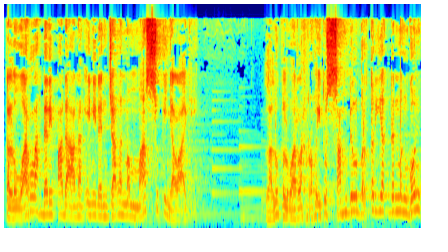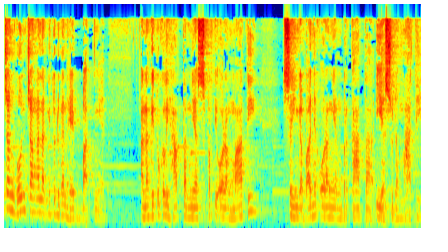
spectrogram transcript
keluarlah daripada anak ini dan jangan memasukinya lagi. Lalu keluarlah roh itu sambil berteriak dan menggoncang-goncang anak itu dengan hebatnya. Anak itu kelihatannya seperti orang mati, sehingga banyak orang yang berkata, "Ia sudah mati."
